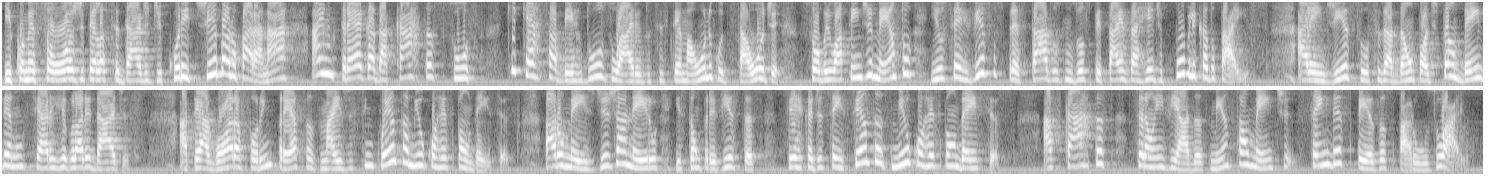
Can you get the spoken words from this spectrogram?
E começou hoje pela cidade de Curitiba, no Paraná, a entrega da Carta SUS, que quer saber do usuário do Sistema Único de Saúde sobre o atendimento e os serviços prestados nos hospitais da rede pública do país. Além disso, o cidadão pode também denunciar irregularidades. Até agora foram impressas mais de 50 mil correspondências. Para o mês de janeiro, estão previstas cerca de 600 mil correspondências. As cartas serão enviadas mensalmente sem despesas para o usuário.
